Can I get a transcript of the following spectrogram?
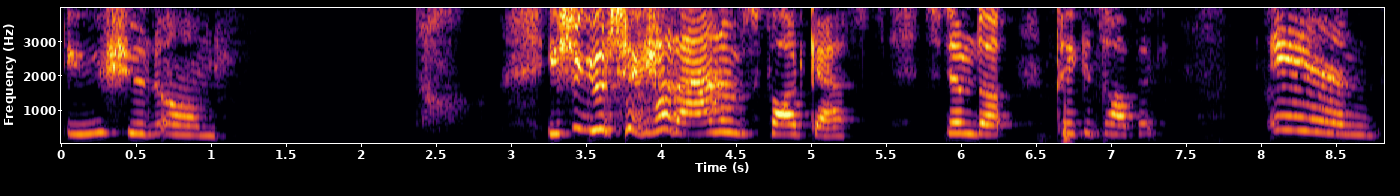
You should um you should go check out Adam's podcasts, Stemmed Up, Pick a Topic, and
